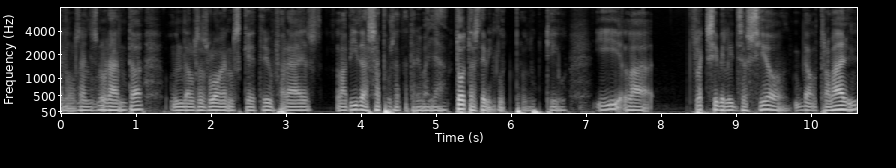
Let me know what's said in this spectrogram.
En els anys 90, un dels eslògans que triomfarà és la vida s'ha posat a treballar, tot ha esdevingut productiu i la flexibilització del treball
